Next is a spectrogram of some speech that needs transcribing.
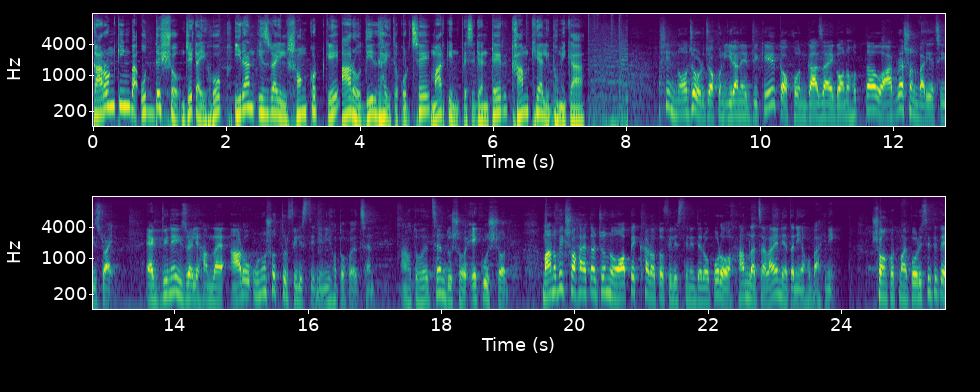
কারণ কিংবা উদ্দেশ্য যেটাই হোক ইরান ইসরায়েল সংকটকে আরও দীর্ঘায়িত করছে মার্কিন প্রেসিডেন্টের খামখেয়ালি ভূমিকা। নজর যখন ইরানের দিকে, তখন গাজায় গণহত্যা ও আগ্রাসন বাড়িয়েছে ইসরায়েল। একদিনে ইসরায়েলি হামলায় আরও উনসত্তর ফিলিস্তিনি নিহত হয়েছেন। আহত হয়েছেন দুশো একুশ জন। মানবিক সহায়তার জন্য অপেক্ষারত ফিলিস্তিনিদের ওপরও হামলা চালায় নেতানিয়াহু বাহিনী। সংকটময় পরিস্থিতিতে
